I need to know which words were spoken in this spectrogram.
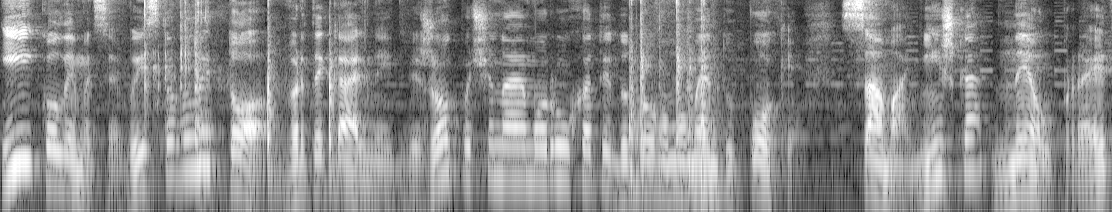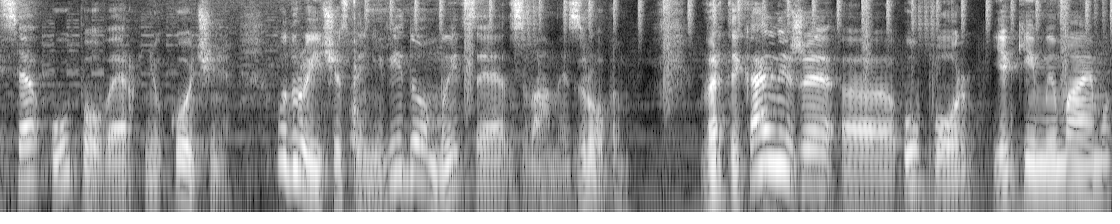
І коли ми це виставили, то вертикальний двіжок починаємо рухати до того моменту, поки сама ніжка не упреться у поверхню кочення. У другій частині відео ми це з вами зробимо. Вертикальний же е, упор, який ми маємо,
